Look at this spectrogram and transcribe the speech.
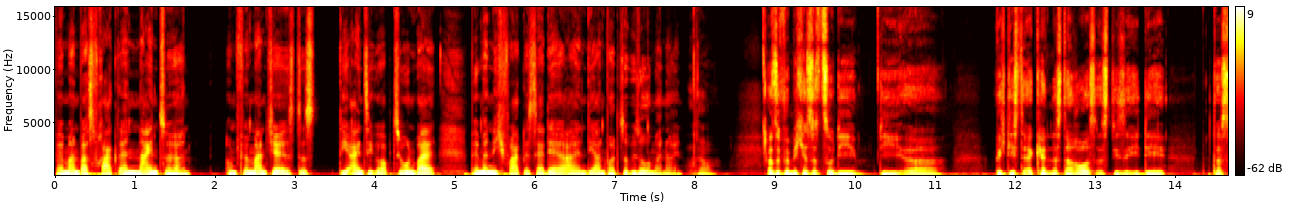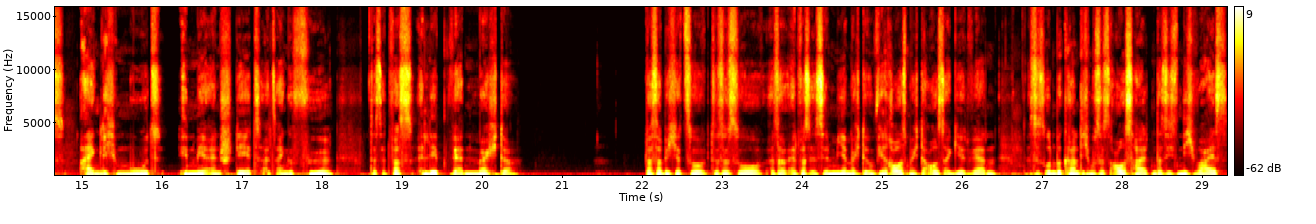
wenn man was fragt, ein Nein zu hören. Und für manche ist es die einzige Option, weil wenn man nicht fragt, ist ja der, die Antwort sowieso immer Nein. Ja. Also für mich ist es so die, die äh, wichtigste Erkenntnis daraus ist diese Idee, dass eigentlich Mut in mir entsteht als ein Gefühl, dass etwas erlebt werden möchte. Das habe ich jetzt so, das ist so, also etwas ist in mir, möchte irgendwie raus, möchte ausagiert werden. Das ist unbekannt, ich muss es aushalten, dass ich es nicht weiß,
